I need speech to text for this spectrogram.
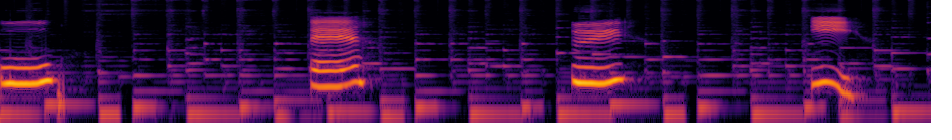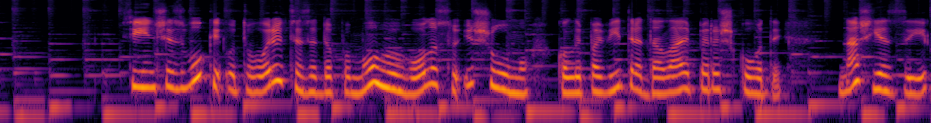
У, Е, И. Всі інші звуки утворюються за допомогою голосу і шуму, коли повітря долає перешкоди. Наш язик,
